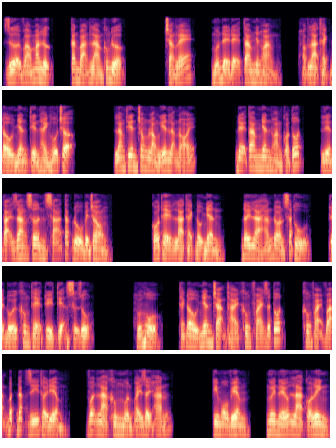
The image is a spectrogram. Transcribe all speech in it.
Dựa vào ma lực, căn bản làm không được. Chẳng lẽ, muốn để đệ tam nhân hoàng, hoặc là thạch đầu nhân tiến hành hỗ trợ? Lăng thiên trong lòng yên lặng nói, đệ tam nhân hoàng có tốt, liền tại giang sơn xã tắc đồ bên trong. Có thể là thạch đầu nhân, đây là hắn đòn sát thủ tuyệt đối không thể tùy tiện sử dụng. Huống hồ, thạch đầu nhân trạng thái không phải rất tốt, không phải vạn bất đắc dĩ thời điểm, vẫn là không muốn quấy rầy hắn. Kim ô viêm, ngươi nếu là có linh,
